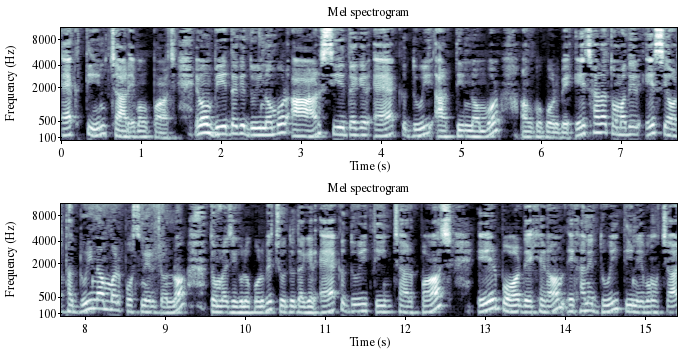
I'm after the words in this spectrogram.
এক, তিন, চার এবং পাঁচ এবং বি এর দাগের দুই নম্বর, আর সি এর দাগের এক, দুই আর তিন নম্বর অঙ্ক করবে। এছাড়া তোমাদের এসে অর্থাৎ দুই নম্বর প্রশ্নের জন্য তোমরা যেগুলো করবে, চোদ্দ দাগের এক, দুই, তিন, চার, পাঁচ, এরপর দেখে নাও, এখানে দুই, তিন এবং চার,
